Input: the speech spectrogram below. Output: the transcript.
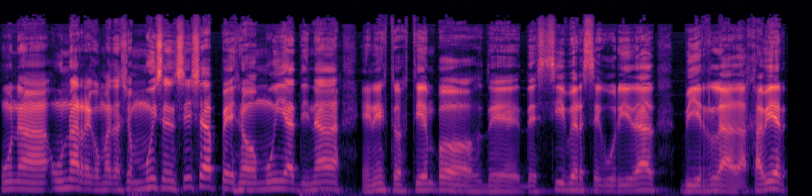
una, una recomendación muy sencilla, pero muy atinada en estos tiempos de, ciberseguridad virlada. Javier,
